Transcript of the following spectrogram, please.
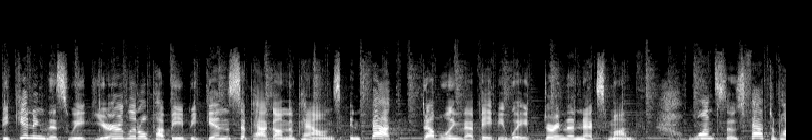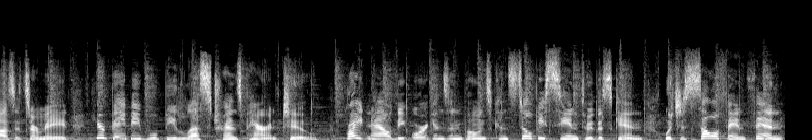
Beginning this week, your little puppy begins to pack on the pounds. In fact, doubling that baby weight during the next month. Once those fat deposits are made, your baby will be less transparent too. Right now, the organs and bones can still be seen through the skin, which is cellophane thin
